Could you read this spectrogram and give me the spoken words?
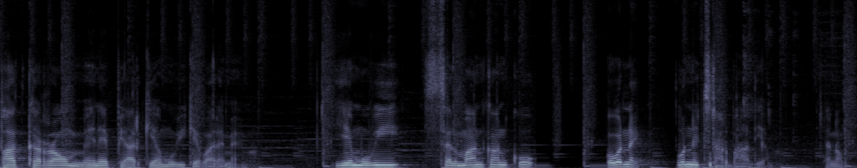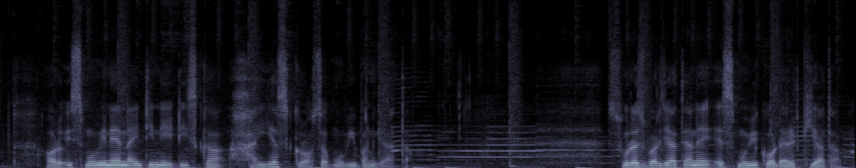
बात कर रहा हूँ मैंने प्यार किया मूवी के बारे में। ये मूवी सलमान खान को ओवरनाइट ओवरनाइट स्टार बना दिया है ना और इस मूवी ने 1980s का हाईएस्ट क्रॉसअप मूवी बन गया था। सूरज बरजात्या ने इस मूवी को डायरेक्ट किया था।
